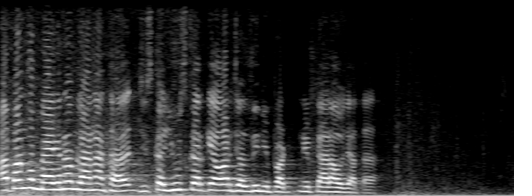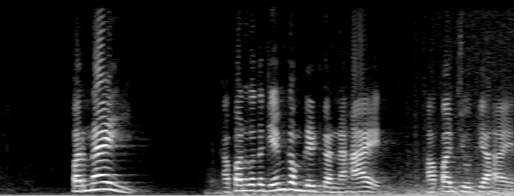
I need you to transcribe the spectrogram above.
अपन को मैग्नम लाना था, जिसका यूज़ करके और जल्दी निपट, निपटारा हो जाता। पर नहीं, अपन को तो गेम कंप्लीट करना है। अपन चूतिया है।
